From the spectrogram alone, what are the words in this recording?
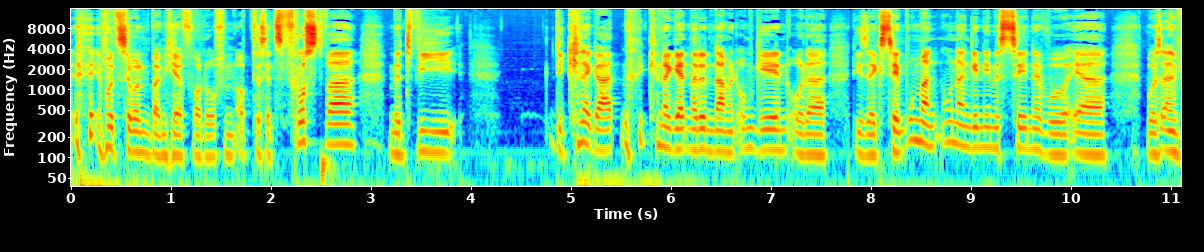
Emotionen bei mir hervorrufen. Ob das jetzt Frust war, mit wie die Kindergarten, Kindergärtnerinnen damit umgehen oder diese extrem unang- unangenehme Szene, wo er, wo es einem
